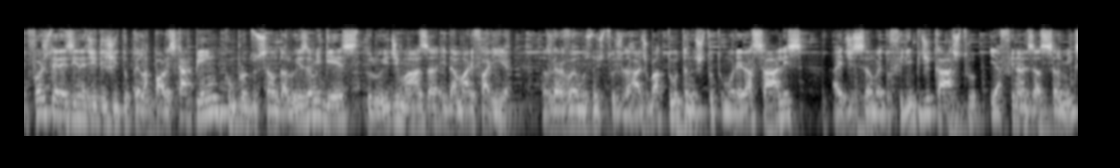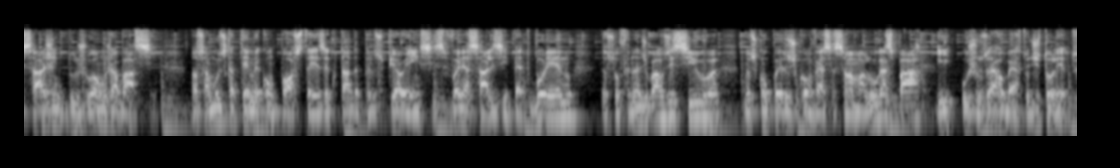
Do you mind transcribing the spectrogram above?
O Foro de Teresina é dirigido pela Paula Scarpim, com produção da Luísa Miguez, do Luigi Maza e da Mari Faria. Nós gravamos no estúdio da Rádio Batuta, no Instituto Moreira Salles. A edição é do Felipe de Castro e a finalização e mixagem do João Jabassi. Nossa música tema é composta e executada pelos piauenses Vânia Salles e Beto Boreno. Eu sou Fernando de Barros e Silva. Meus companheiros de conversa são a Malu Gaspar e o José Roberto de Toledo.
